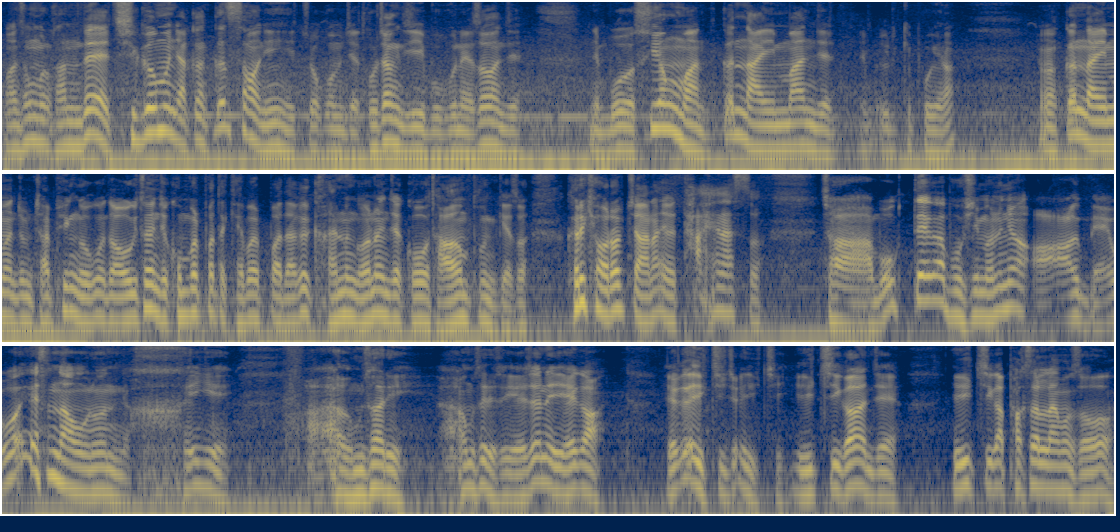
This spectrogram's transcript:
완성목으로 가는데 지금은 약간 끝선이 조금 이제 도장지 부분에서 이제, 이제 뭐 수영만 끝 라인만 이제 이렇게 보이나? 어, 끝 라인만 좀 잡힌 거고 나 여기서 이제 곰발바닥, 개발바닥을 가는 거는 이제 그 다음 분께서 그렇게 어렵지 않아요. 다 해놨어. 자 목대가 보시면은요, 아 매화에서 나오는 아, 이게 아 음살이 아 음살이 있어 예전에 얘가 얘가 일지죠 일지 일지가 이제 일지가 박살나면서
